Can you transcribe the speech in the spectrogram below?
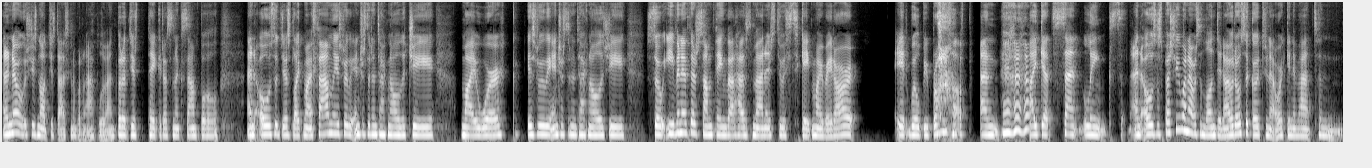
And I know she's not just asking about an Apple event, but I just take it as an example. And also just like my family is really interested in technology. My work is really interested in technology. So even if there's something that has managed to escape my radar, it will be brought up and I get sent links. And also, especially when I was in London, I would also go to networking events and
